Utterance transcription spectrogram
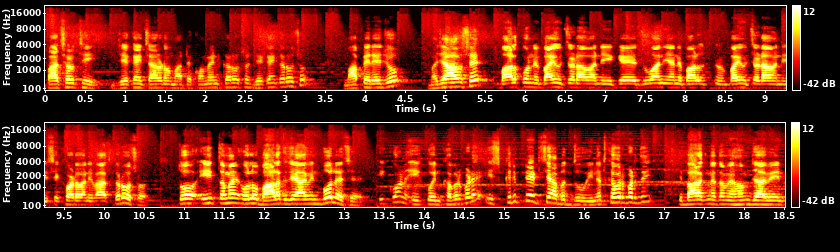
પાછળથી જે કંઈ ચારણો માટે કોમેન્ટ કરો છો, જે કંઈ કરો છો, માપે રહેજો. મજા આવશે. બાળકોને બાયું ચડાવવાની કે જુવાનિયાને બાળું, બાયું ચડાવવાની, શીખવાડવાની વાત કરો છો, તો એ તમે ઓલો બાળક જે આવીને બોલે છે એ કોણ? એ કોઈને ખબર પડે? એ સ્ક્રિપ્ટેડ છે આ બધું. એ નથી ખબર પડતી? એ બાળકને તમે સમજાવીને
